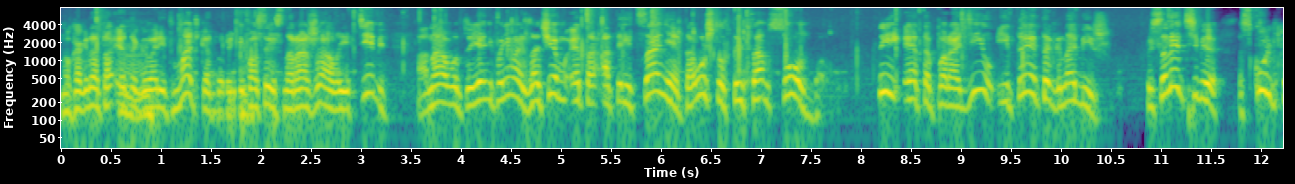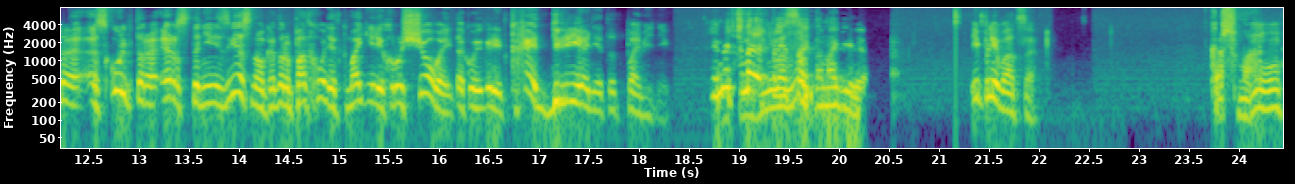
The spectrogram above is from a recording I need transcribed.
Но когда-то это говорит мать, которая непосредственно рожала их теме, она вот, я не понимаю, зачем это отрицание того, что ты сам создал. Ты это породил, и ты это гнобишь. Представляете себе скульптора, скульптора Эрста Неизвестного, который подходит к могиле Хрущева и такой говорит, какая дрянь этот памятник. И начинает плясать на могиле. И плеваться. Кошмар. Ну,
